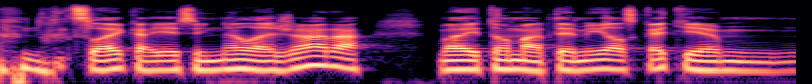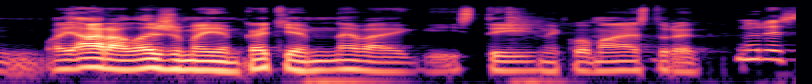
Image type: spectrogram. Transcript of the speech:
naktas laikā, ja viņu nelaižu ārā, vai tomēr tiem ielas kaķiem vai ārā ležamajiem kaķiem nevajag īsti neko mājās turēt? Nu, es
